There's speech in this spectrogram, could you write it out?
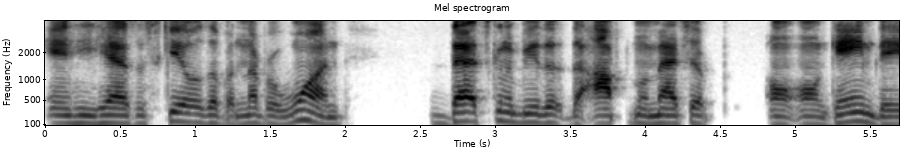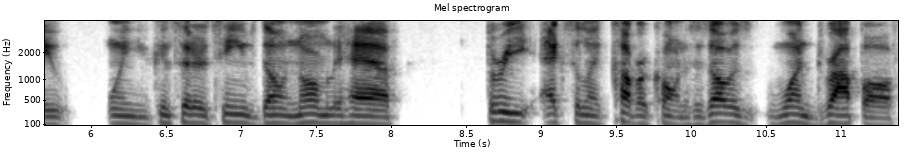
and he has the skills of a number one, that's going to be the, the optimal matchup on, on game day when you consider teams don't normally have three excellent cover corners. There's always one drop off,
